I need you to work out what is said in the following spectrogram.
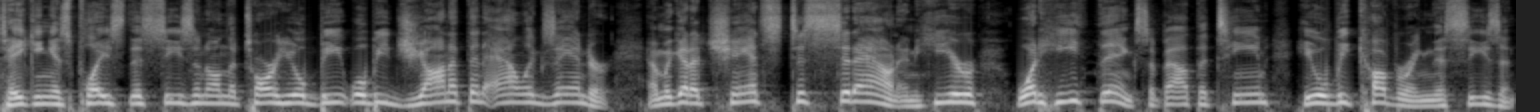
Taking his place this season on the Tar Heel beat will be Jonathan Alexander, and we got a chance to sit down and hear what he thinks about the team he will be covering this season.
